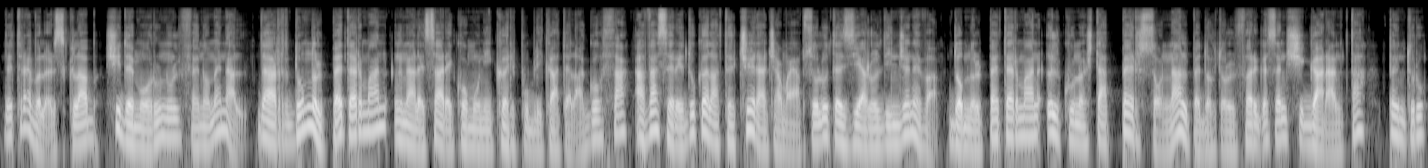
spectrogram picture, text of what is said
de Travelers Club și de morunul fenomenal. Dar domnul Peterman, în ale sare comunicări publicate la Gotha, avea să reducă la tăcerea cea mai absolută ziarul din Geneva. Domnul Peterman îl cunoștea personal pe doctorul Ferguson și garanta pentru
